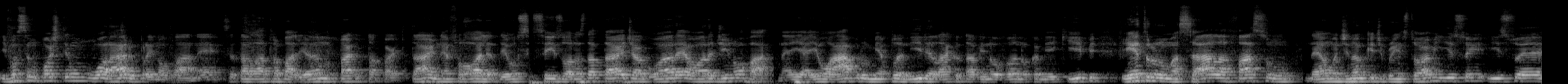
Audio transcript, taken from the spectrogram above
e, você não pode ter um horário para inovar, né? Você tá lá trabalhando, tá part-time, né? Falou, olha, deu 6 horas da tarde, agora é hora de inovar, né? E aí eu abro minha planilha lá que eu estava inovando com a minha equipe, entro numa sala, faço um, né, uma dinâmica de brainstorming e isso é, isso é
